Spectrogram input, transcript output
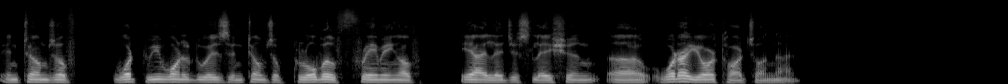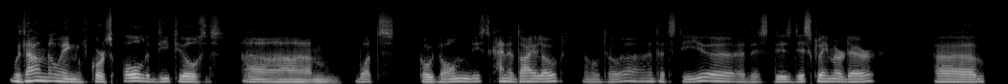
in terms of what we want to do is in terms of global framing of AI legislation. Uh, what are your thoughts on that? Without knowing, of course, all the details, um, what's going on in these kind of dialogues, uh, that's the uh, this this disclaimer there. Um,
